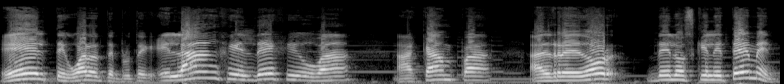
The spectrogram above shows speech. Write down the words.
Él te guarda, te protege. El ángel de Jehová acampa alrededor de los que le temen.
